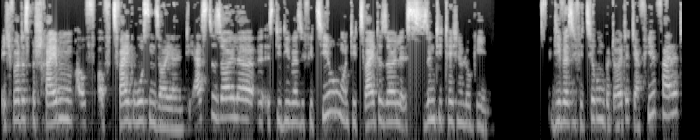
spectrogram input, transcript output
ich würde es beschreiben, auf, auf zwei großen Säulen. Die erste Säule äh, ist die Diversifizierung und die zweite Säule ist, sind die Technologien. Diversifizierung bedeutet ja Vielfalt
